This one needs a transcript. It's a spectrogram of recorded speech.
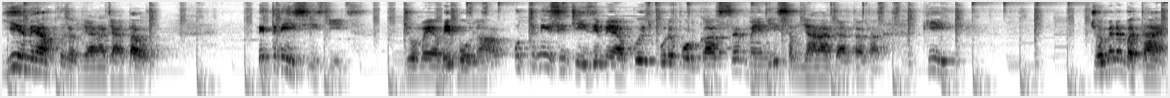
ये मैं आपको समझाना चाहता हूँ। इतनी सी चीज़ जो मैं अभी बोला, उतनी सी चीज़ें मैं आपको इस पूरे पॉडकास्ट से मेनली समझाना चाहता था कि जो मैंने बताया,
